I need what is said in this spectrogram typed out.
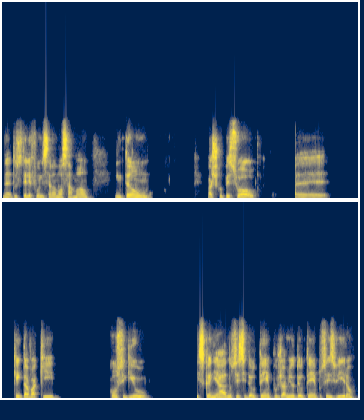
né, dos telefones está na nossa mão. Então, acho que o pessoal, é, quem estava aqui, conseguiu escanear, não sei se deu tempo, Jamil deu tempo, vocês viram?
